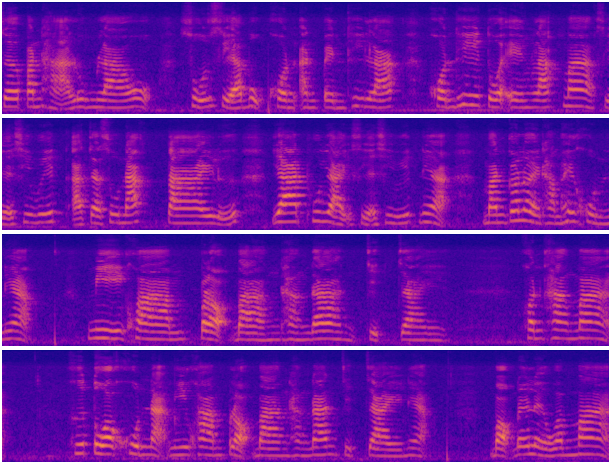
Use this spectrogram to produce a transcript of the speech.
เจอปัญหาลุมเล้า สูญเสียบุคคลอันเป็นที่รัก คนที่ตัวเองรักมากเสียชีวิต อาจจะสุนัขตายหรือญาติผู้ใหญ่เสียชีวิตเนี่ย มันก็เลยทำให้คุณเนี่ย มีความเปราะบางทางด้านจิตใจ ค่อนข้างมาก คือตัวคุณน่ะมีความเปราะบางทางด้านจิตใจเนี่ย บอกได้เลยว่ามาก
